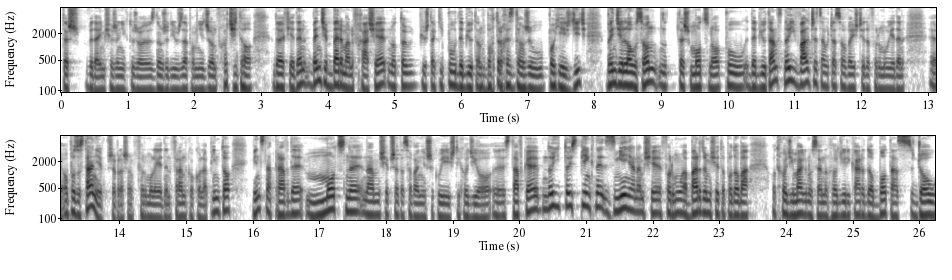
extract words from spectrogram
też wydaje mi się, że niektórzy zdążyli już zapomnieć, że on wchodzi do, do F1. Będzie Berman w hasie, no to już taki półdebiutant, bo trochę zdążył pojeździć. Będzie Lawson, no też mocno półdebiutant, no i walczy cały czas o wejście do Formuły 1, e, o pozostanie, przepraszam, w Formule 1 Franco Colapinto, więc naprawdę mocne nam się przetasowanie szykuje, jeśli chodzi o e, stawkę. No i to jest piękne, zmienia nam się formuła, bardzo mi się to podoba. Odchodzi Magnussen, odchodzi Ricardo, Bottas, Joe,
